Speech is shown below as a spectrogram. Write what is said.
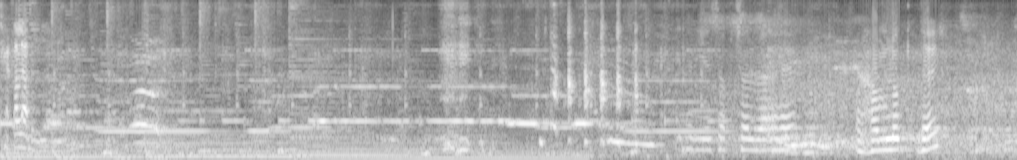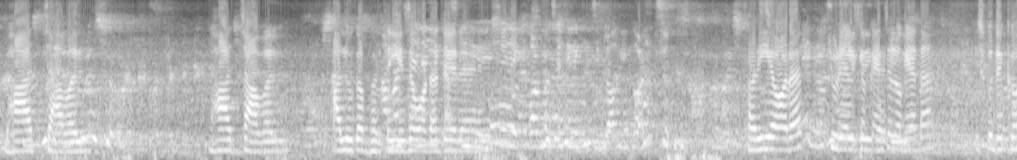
ছেঁকা লাগলো इधर ये सब चल रहा है और हम लोग इधर भात चावल भात चावल आलू का भरता ये सब ऑर्डर दे रहे हैं এসে কর্মচারী রেখেছি ব্লগিং করার জন্য और ये औरत चुड़ैल के कैंसिल हो गया था इसको देखो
